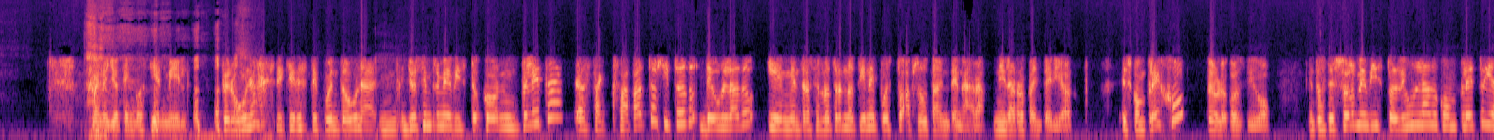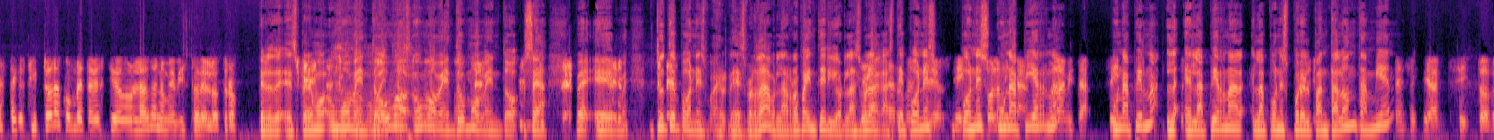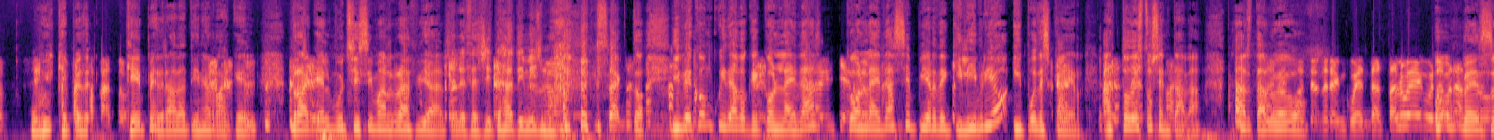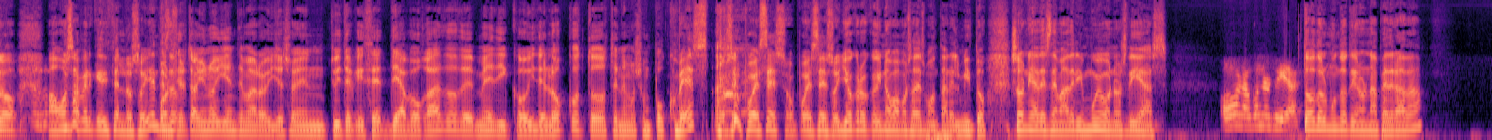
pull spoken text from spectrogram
Bueno, yo tengo 100.000, pero una, si quieres te cuento una. Yo siempre me he visto completa, hasta zapatos y todo, de un lado, y mientras el otro no tiene puesto absolutamente nada, ni la ropa interior. Es complejo, pero lo consigo. Entonces solo me he visto de un lado completo y hasta que estoy toda completa vestida de un lado no me he visto del otro. Pero de- esperemos un momento, un, mo- un momento, un momento. O sea, eh, tú te pones, es verdad, la ropa interior, las bragas, la te pones, sí, pones una mitad, pierna, mitad, sí. una pierna, la, eh, la pierna la pones por el pantalón también. Efectivamente, sí, todo. Uy, qué, ped- qué pedrada tiene Raquel. Raquel, muchísimas gracias. Te necesitas a ti misma. Exacto. Y ve con cuidado que con la edad, con la edad se pierde equilibrio y puedes caer. Haz todo esto sentada. Hasta luego. Lo tendré en cuenta. Hasta luego. Un, Un abrazo. beso. Vamos a ver qué dicen los oyentes. Por cierto, hay un oyente maravilloso en Twitter que dice, de abogado, de médico y de loco, todos tenemos un poco. ¿Ves? Pues, pues eso, pues eso. Yo creo que hoy no vamos a desmontar el mito. Sonia, desde Madrid, muy buenos días. Hola, buenos días. ¿Todo el mundo tiene una pedrada?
